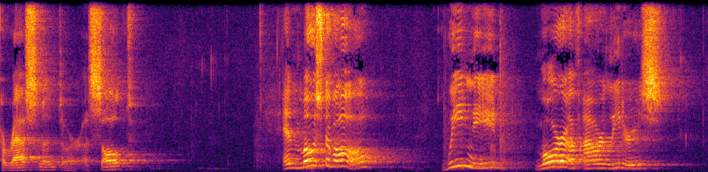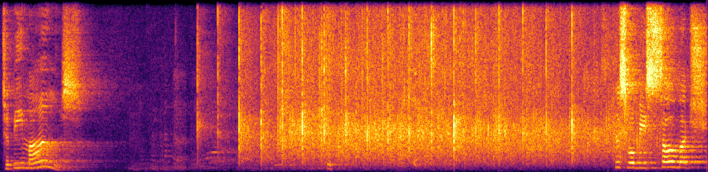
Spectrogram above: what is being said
harassment or assault. And most of all, we need more of our leaders to be moms. This will be so much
